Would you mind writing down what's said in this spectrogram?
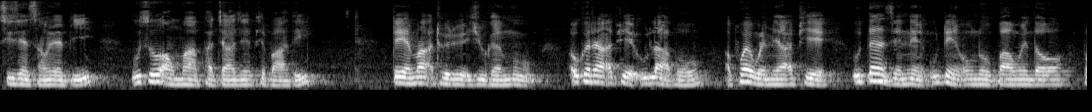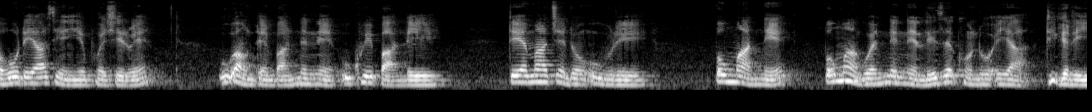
စီစဉ်ဆောင်ရွက်ပြီးဦးစိုးအောင်မှဖတ်ကြားခြင်းဖြစ်ပါသည်တရားမအထွေထွေအယူခံမှုဥက္ကဋ္ဌအဖြစ်ဦးလာဘုံအဖွဲ့ဝင်များအဖြစ်ဦးတန့်စင်နှင့်ဦးတင်အောင်တို့ပါဝင်သောဗဟိုတရားစီရင်ရေးဖွဲ့ရှိတွင် ဦးအောင်တင်ပါနှစ်နှစ်ဦးခွေးပါလေးတရားမကျင့်တုံးဥပဒေပုံမှန်နှစ်ပုံမှန်ခွဲနှစ်နှစ်40ခွန်တို့အရာဒီဂရီ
